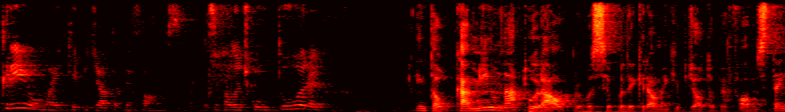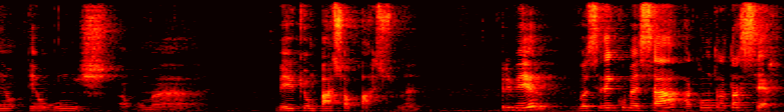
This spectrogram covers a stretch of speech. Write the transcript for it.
crio uma equipe de alta performance? Você falou de cultura. Então, o caminho natural para você poder criar uma equipe de alta performance tem, tem alguns. alguma. meio que um passo a passo, né? Primeiro, você tem que começar a contratar certo.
